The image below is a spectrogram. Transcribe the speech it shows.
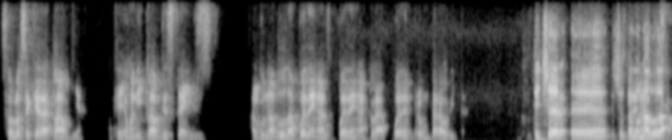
Solo se queda Claudia, ¿ok? Only Claudia stays. ¿Alguna duda? Pueden, pueden, aclarar, pueden preguntar ahorita. Teacher, eh, yo tengo una duda.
